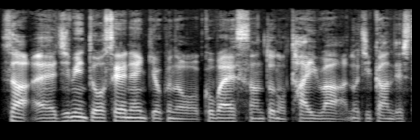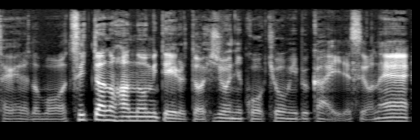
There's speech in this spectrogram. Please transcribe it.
さあ、えー、自民党青年局の小林さんとの対話の時間でしたけれどもツイッターの反応を見ていると非常にこう興味深いですよね。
